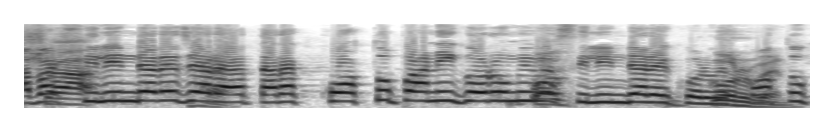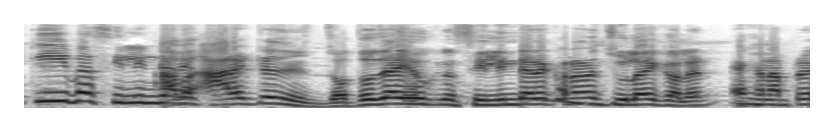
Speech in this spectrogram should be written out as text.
আবার সিলিন্ডারে যারা তারা কত পানি গরমই বা সিলিন্ডারে করবে কত কি বা সিলিন্ডারে আরেকটা যত যাই হোক সিলিন্ডারে করেন চুলাই করেন এখন আপনি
